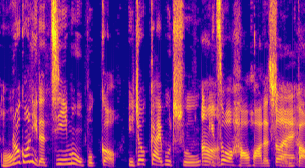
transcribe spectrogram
哦、如果你的积木不够，你就盖不出一座豪华的城堡。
